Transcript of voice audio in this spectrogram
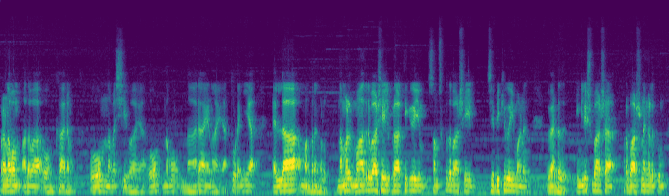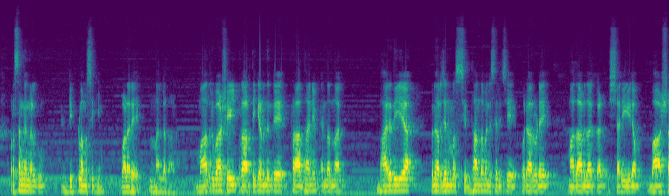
പ്രണവം അഥവാ ഓംകാരം. ഓം നമ ശിവായ ഓം നമോ നാരായണായ തുടങ്ങിയ എല്ലാ മന്ത്രങ്ങളും നമ്മൾ മാതൃഭാഷയിൽ പ്രാർത്ഥിക്കുകയും സംസ്കൃത ഭാഷയിൽ ജപിക്കുകയുമാണ് വേണ്ടത്. ഇംഗ്ലീഷ് ഭാഷ പ്രഭാഷണങ്ങൾക്കും പ്രസംഗങ്ങൾക്കും ഡിപ്ലോമസിക്കും വളരെ നല്ലതാണ്. മാതൃഭാഷയിൽ പ്രാർത്ഥിക്കേണ്ടതിന്റെ പ്രാധാന്യം എന്തെന്നാൽ ഭാരതീയ പുനർജന്മ സിദ്ധാന്തമനുസരിച്ച് ഒരാളുടെ മാതാപിതാക്കൾ ശരീരം ഭാഷ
